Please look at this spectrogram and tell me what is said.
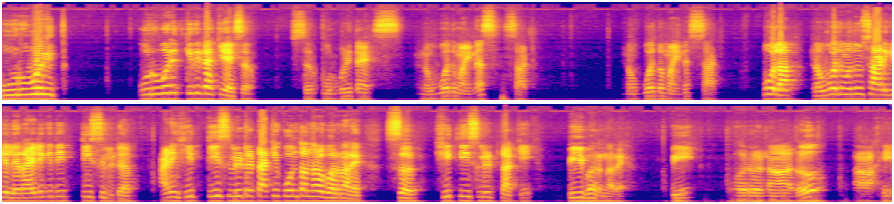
उर्वरित. उर्वरित किती टाकी आहे सर? सर उर्वरित आहे. नव्वद मायनस साठ. नव्वद मायनस साठ. बोला नव्वद मधून साठ गेले राहिले किती? तीस लिटर आणि ही तीस लिटर टाकी कोणता नळ भरणार आहे? सर ही तीस लिटर टाकी बी भरणार आहे. बी भरणार आहे.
